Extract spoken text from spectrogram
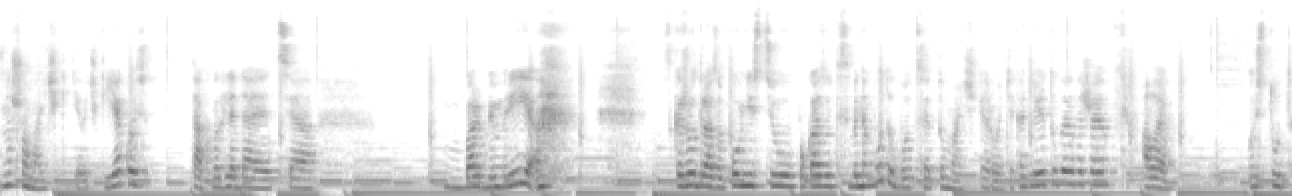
Ну що, мальчики, дівчатки, якось так виглядає ця Барбі Мрія. Скажу одразу, повністю показувати себе не буду, бо це much еротика для ютуба, я вважаю. Але ось тут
